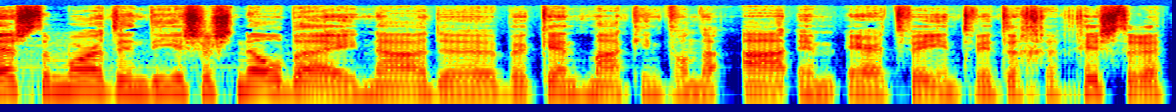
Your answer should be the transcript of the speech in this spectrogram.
Aston Martin die is er snel bij. Na de bekendmaking van de AMR22 gisteren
